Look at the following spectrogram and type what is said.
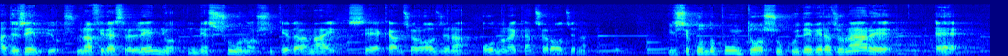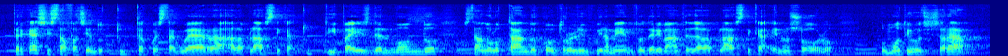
Ad esempio, su una finestra in legno nessuno si chiederà mai se è cancerogena o non è cancerogena. Il secondo punto su cui devi ragionare è perché si sta facendo tutta questa guerra alla plastica? Tutti i paesi del mondo stanno lottando contro l'inquinamento derivante dalla plastica e non solo. Un motivo ci sarà.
